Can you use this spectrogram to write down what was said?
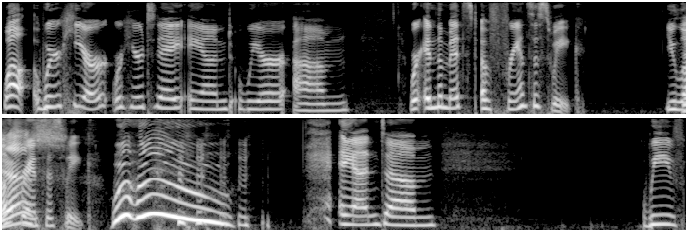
Well, we're here. We're here today, and we're um, we're in the midst of Francis Week. You love Yes. Francis Week, Woohoo! and um, we've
